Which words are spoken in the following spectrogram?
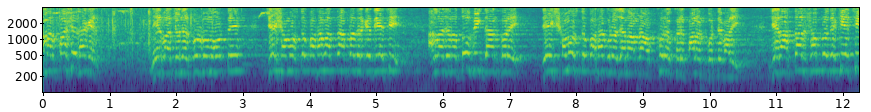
আমার পাশে থাকেন। নির্বাচনের পূর্ব মুহূর্তে যে সমস্ত কথাবার্তা আপনাদেরকে দিয়েছি, আল্লাহ যেন তৌফিক দান করে যে এই সমস্ত কথাগুলো যেন আমরা অক্ষরে অক্ষরে পালন করতে পারি। যে রাস্তার স্বপ্ন দেখিয়েছি,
